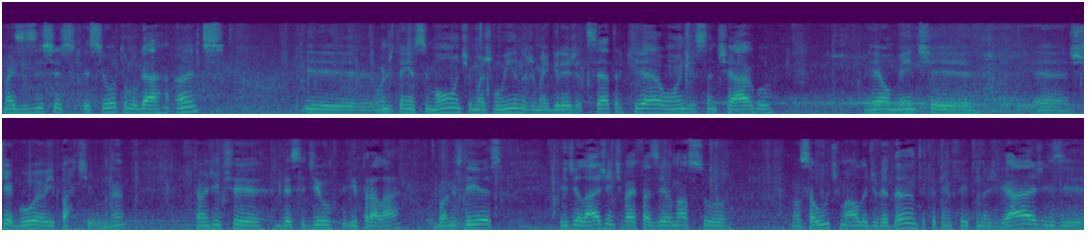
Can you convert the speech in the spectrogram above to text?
Mas existe esse outro lugar antes, e onde tem esse monte, umas ruínas de uma igreja, etc., que é onde Santiago realmente é, chegou e partiu, né? Então a gente decidiu ir para lá, Buenos Dias, e de lá a gente vai fazer o nosso nossa última aula de Vedanta que eu tenho feito nas viagens e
